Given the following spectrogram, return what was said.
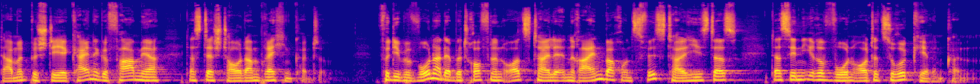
Damit bestehe keine Gefahr mehr, dass der Staudamm brechen könnte. Für die Bewohner der betroffenen Ortsteile in Rheinbach und Zwistal hieß das, dass sie in ihre Wohnorte zurückkehren können.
